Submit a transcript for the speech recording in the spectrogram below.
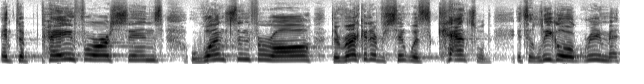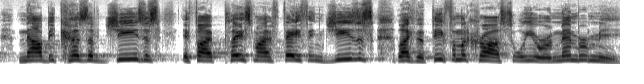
and to pay for our sins once and for all. The record of sin was canceled. It's a legal agreement. Now, because of Jesus, if I place my faith in Jesus like the thief on the cross, will you remember me?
